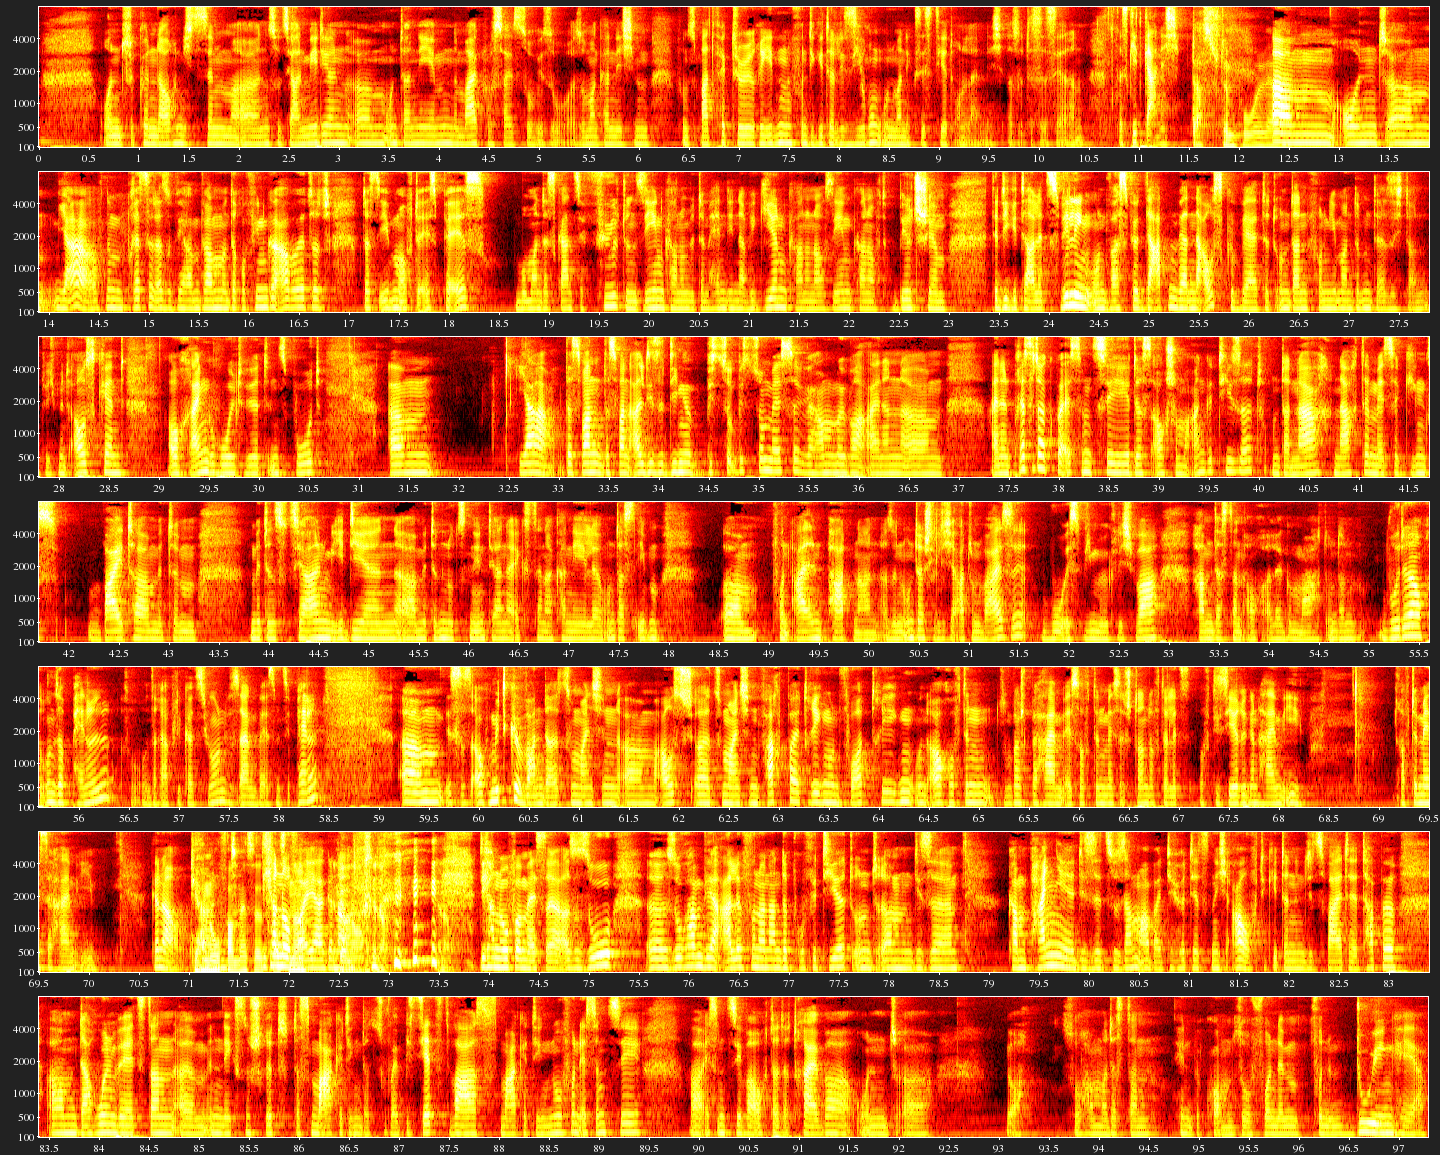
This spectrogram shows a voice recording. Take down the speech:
und können auch nichts im, äh, in sozialen Medien ähm, unternehmen, eine Microsite sowieso. Also man kann nicht von Smart Factory reden, von Digitalisierung und man existiert online nicht. Also das ist ja dann, das geht gar nicht. Das stimmt wohl, ja. Ähm, und ähm, ja, auf einem Presse, also wir haben, wir haben darauf hingearbeitet, dass eben auf der SPS wo man das Ganze fühlt und sehen kann und mit dem Handy navigieren kann und auch sehen kann auf dem Bildschirm der digitale Zwilling und was für Daten werden da ausgewertet und dann von jemandem, der sich dann natürlich mit auskennt, auch reingeholt wird ins Boot. Ähm, ja, das waren, das waren all diese Dinge bis zur, bis zur Messe. Wir haben über einen, ähm, einen Pressetag bei SMC das auch schon mal angeteasert und danach, nach der Messe ging es weiter mit dem mit den sozialen Medien, äh, mit dem Nutzen interner, externer Kanäle und das eben ähm, von allen Partnern, also in unterschiedlicher Art und Weise, wo es wie möglich war, haben das dann auch alle gemacht. Und dann wurde auch unser Panel, also unsere Applikation, wir sagen bei SMC Panel, ähm, ist es auch mitgewandert zu manchen, ähm, aus, äh, zu manchen Fachbeiträgen und Vorträgen und auch auf den, zum Beispiel HMS, auf den Messestand, auf der letzten, auf diesjährigen HMI, auf der Messe HMI. Genau. Die Hannover Messe. Die Hannover, das, ne? ja, genau. genau, genau, genau. die Hannover Messe. Also so, äh, so haben wir alle voneinander profitiert und ähm, diese Kampagne, diese Zusammenarbeit, die hört jetzt nicht auf. Die geht dann in die zweite Etappe. Ähm, da holen wir jetzt dann ähm, im nächsten Schritt das Marketing dazu, weil bis jetzt war es Marketing nur von SMC. Äh, SMC war auch da der Treiber und äh, ja, so haben wir das dann hinbekommen, so von dem, von dem Doing her.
